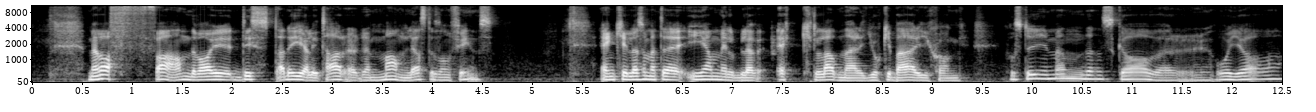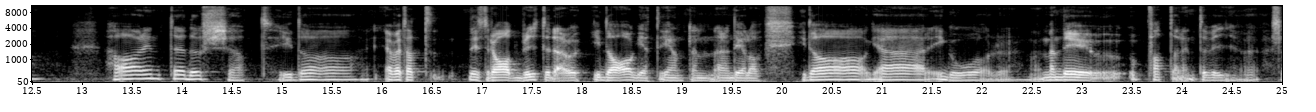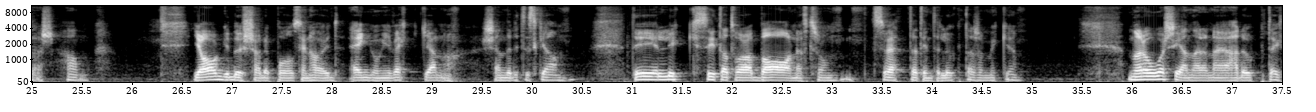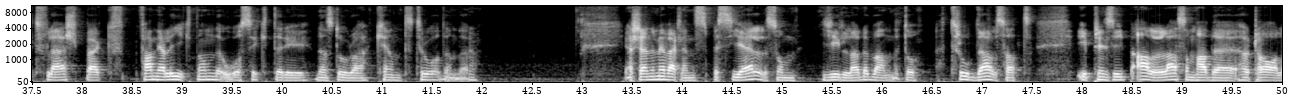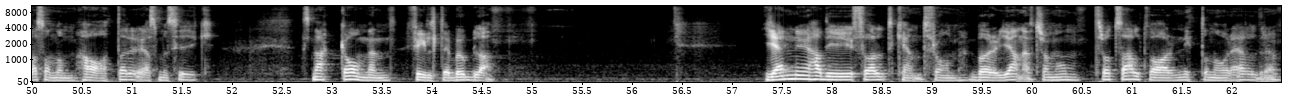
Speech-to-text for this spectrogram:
Men vad fan, det var ju distade elgitarrer, det manligaste som finns. En kille som hette Emil blev äcklad när Jocke Berg sjöng Kostymen den skaver och jag har inte duschat idag. Jag vet att det är ett radbryte där och idaget egentligen är en del av idag är igår. Men det uppfattar inte vi, eh, slash han. Jag duschade på sin höjd en gång i veckan och kände lite skam. Det är lyxigt att vara barn eftersom svettet inte luktar så mycket. Några år senare när jag hade upptäckt Flashback fann jag liknande åsikter i den stora Kent-tråden där. Jag kände mig verkligen speciell som gillade bandet och trodde alltså att i princip alla som hade hört talas om dem hatade deras musik. Snacka om en filterbubbla. Jenny hade ju följt Kent från början eftersom hon trots allt var 19 år äldre.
